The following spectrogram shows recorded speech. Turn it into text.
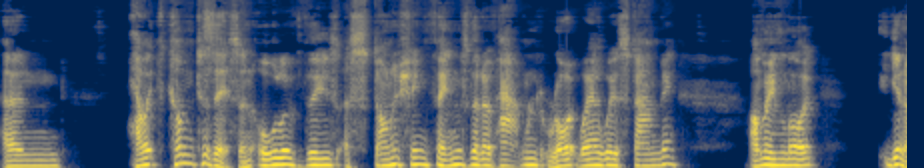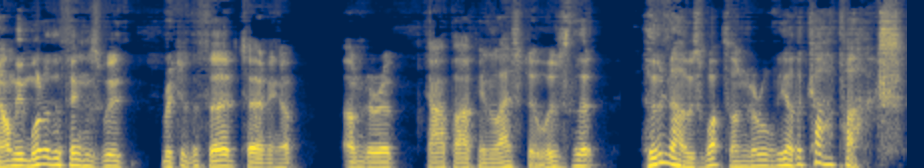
and how it's come to this and all of these astonishing things that have happened right where we're standing. I mean, like, you know, I mean, one of the things with Richard III turning up under a car park in Leicester was that who knows what's under all the other car parks?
